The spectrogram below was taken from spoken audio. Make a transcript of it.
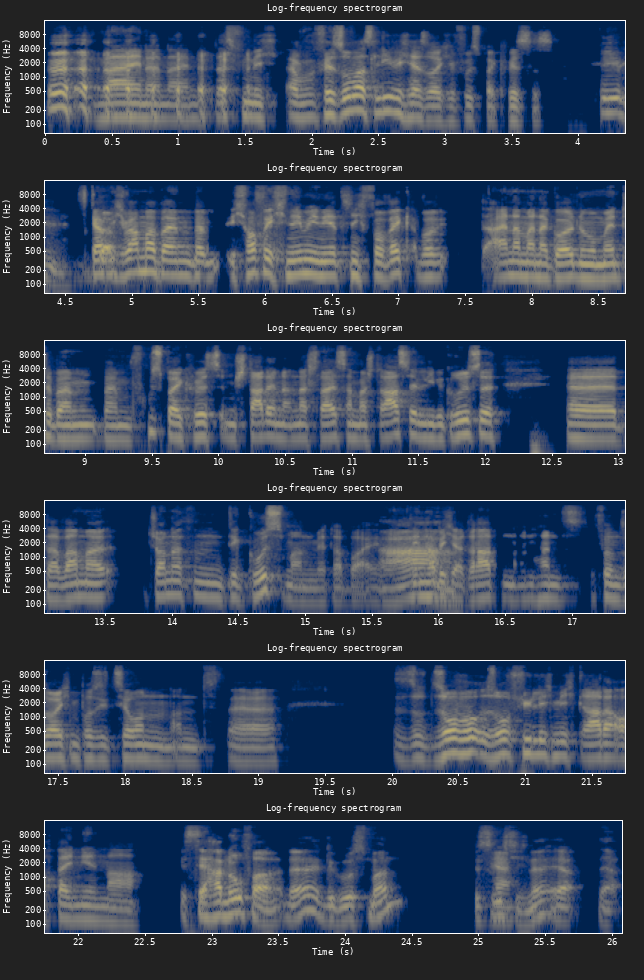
Nein, nein, nein. Das finde ich. Aber für sowas liebe ich ja solche Fußballquizzes. Eben. Es gab, ich war mal beim, beim, ich hoffe, ich nehme ihn jetzt nicht vorweg, aber einer meiner goldenen Momente beim, beim Fußballquiz im Stadion an der Schleißheimer Straße, liebe Grüße, äh, da war mal Jonathan de Guzman mit dabei. Ah. Den habe ich erraten anhand von solchen Positionen und äh, so, so, so fühle ich mich gerade auch bei Neil Maher. Ist der Hannover, ne? De Guzman. Ist Ja. richtig, ne? Ja, ja.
